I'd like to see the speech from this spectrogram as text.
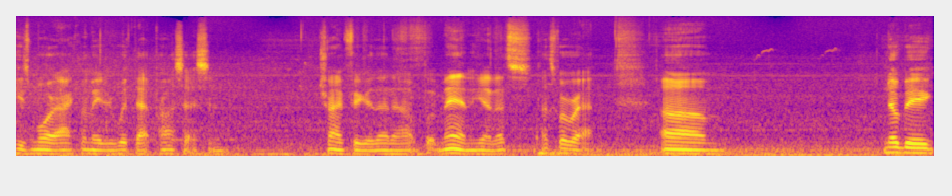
he's more acclimated with that process and try and figure that out. But man, yeah, that's that's where we're at. Um, no big,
